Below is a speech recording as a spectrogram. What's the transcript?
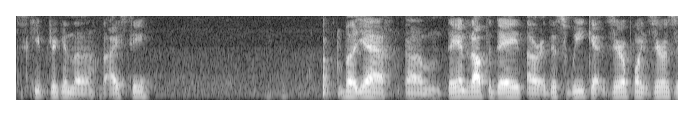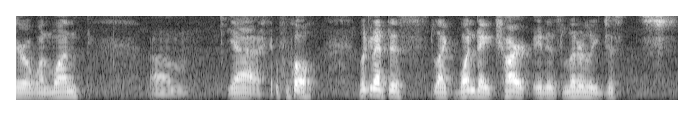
just keep drinking the the iced tea. But yeah, um, they ended off the day or this week at zero point zero zero one one. Um, yeah, well, looking at this like one day chart, it is literally just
